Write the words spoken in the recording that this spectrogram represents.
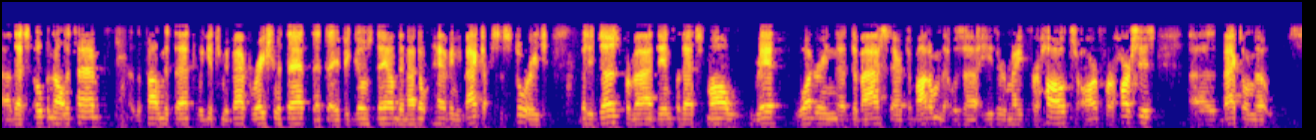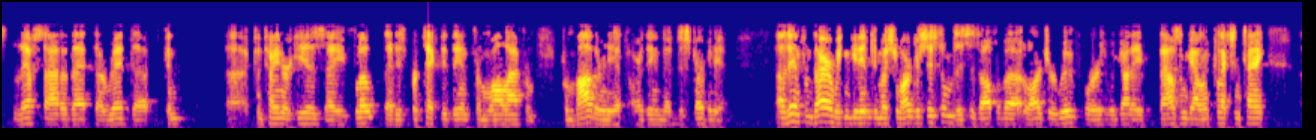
uh, that's open all the time. Uh, the problem with that, we get some evaporation with that, that uh, if it goes down, then I don't have any backups of storage, but it does provide then for that small red watering device there at the bottom that was uh, either made for hogs or for horses. Uh, back on the left side of that uh, red uh, con uh, container is a float that is protected then from wildlife from, from bothering it or then uh, disturbing it. Then from there, we can get into much larger systems. This is off of a larger roof where we've got a thousand gallon collection tank,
